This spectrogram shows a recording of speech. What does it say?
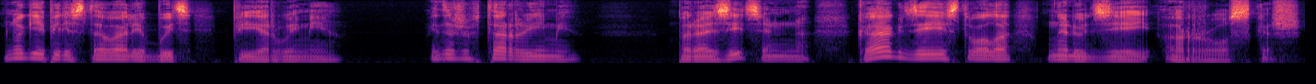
многие переставали быть первыми и даже вторыми. Поразительно, как действовала на людей роскошь.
